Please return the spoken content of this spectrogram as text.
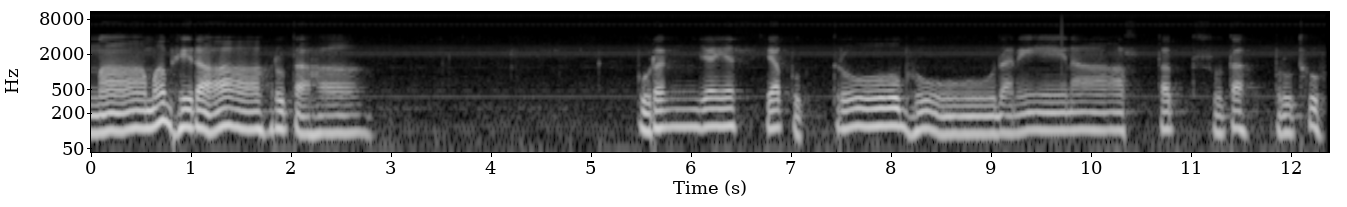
नामभिराहृतः। पुरञ्जयस्य पुत्र भूदनेनास्तत्सुतः पृथुः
